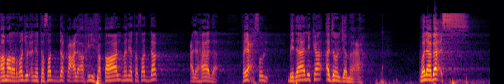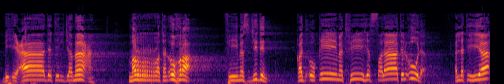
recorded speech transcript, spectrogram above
أمر الرجل أن يتصدق على أخيه فقال من يتصدق على هذا؟ فيحصل بذلك أجر الجماعة. ولا بأس. بإعادة الجماعة مرة أخرى في مسجد قد أقيمت فيه الصلاة الأولى التي هي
